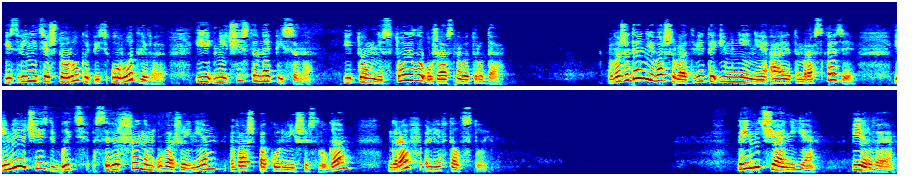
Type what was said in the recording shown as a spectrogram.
Извините, что рукопись уродливая и нечисто написана, и то мне стоило ужасного труда. В ожидании вашего ответа и мнения о этом рассказе имею честь быть совершенным уважением ваш покорнейший слуга, граф Лев Толстой. Примечание. Первое.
